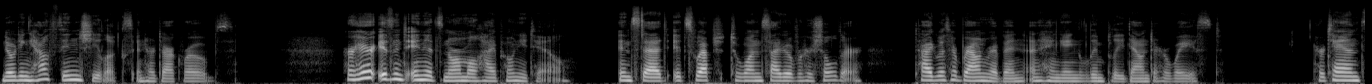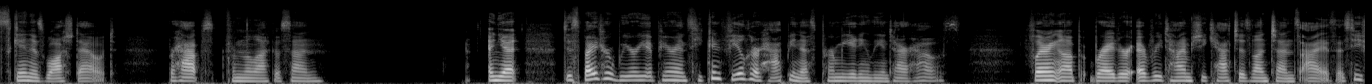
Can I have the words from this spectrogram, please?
noting how thin she looks in her dark robes. Her hair isn't in its normal high ponytail. Instead, it's swept to one side over her shoulder, tied with her brown ribbon and hanging limply down to her waist. Her tanned skin is washed out, perhaps from the lack of sun. And yet, despite her weary appearance, he can feel her happiness permeating the entire house, flaring up brighter every time she catches Lan Zhan's eyes as she,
